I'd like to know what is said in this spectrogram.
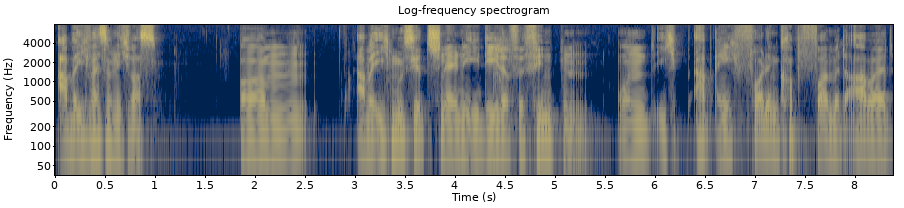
aber ich weiß noch nicht was. Ähm, aber ich muss jetzt schnell eine Idee dafür finden. Und ich habe eigentlich voll den Kopf voll mit Arbeit,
